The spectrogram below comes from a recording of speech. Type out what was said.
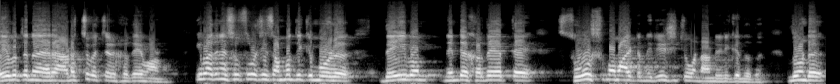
ദൈവത്തിന്റെ നേരെ അടച്ചു വെച്ച ഒരു ഹൃദയമാണോ? ഇവ അതിനെ ശുശ്രൂഷയെ സംബന്ധിക്കുമ്പോൾ ദൈവം നിന്റെ ഹൃദയത്തെ സൂക്ഷ്മമായിട്ട് നിരീക്ഷിച്ചുകൊണ്ടാണ് ഇരിക്കുന്നത്. അതുകൊണ്ട്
